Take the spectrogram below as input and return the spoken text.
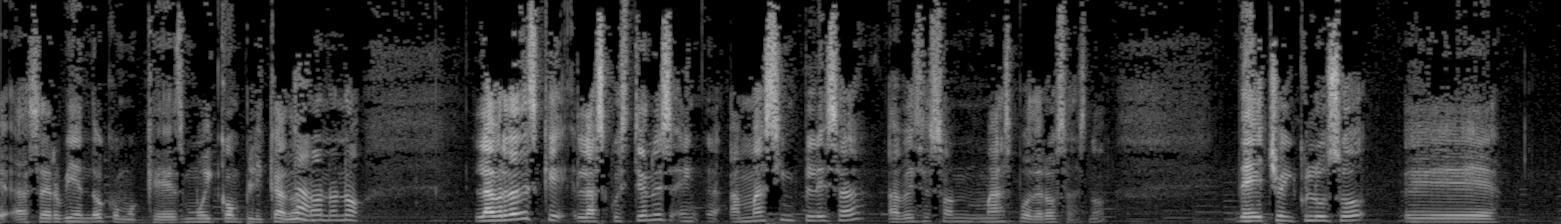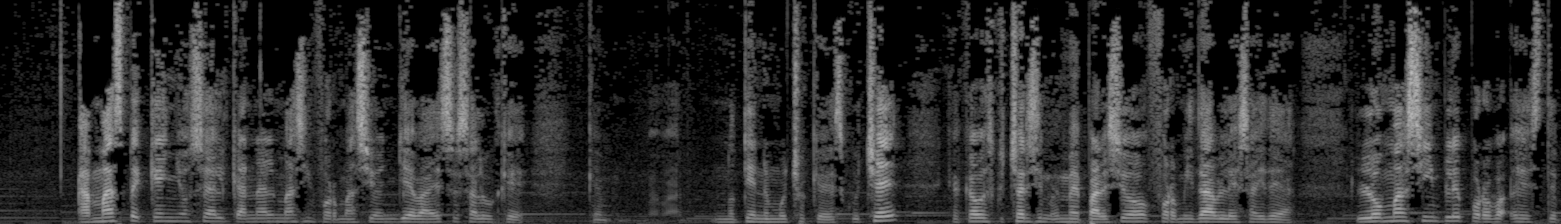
hacer viendo como que es muy complicado. No, no, no. La verdad es que las cuestiones a más simpleza a veces son más poderosas, ¿no? De hecho, incluso eh, a más pequeño sea el canal, más información lleva. Eso es algo que, no tiene mucho que escuché, que acabo de escuchar y me pareció formidable esa idea. Lo más simple, por, este,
